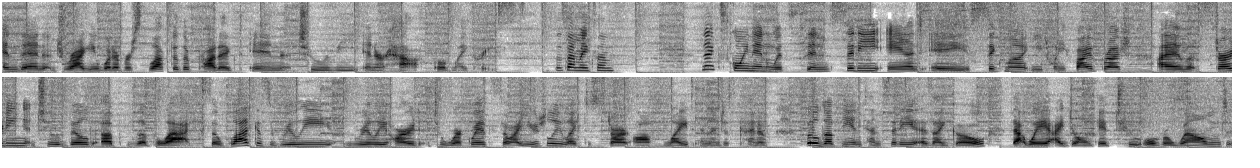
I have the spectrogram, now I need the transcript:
and then dragging whatever's left of the product into the inner half of my crease. Does that make sense? Next, going in with Sin City and a Sigma E25 brush, I'm starting to build up the black. So black is really, really hard to work with, so I usually like to start off light and then just kind of build up the intensity as I go. That way I don't get too overwhelmed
